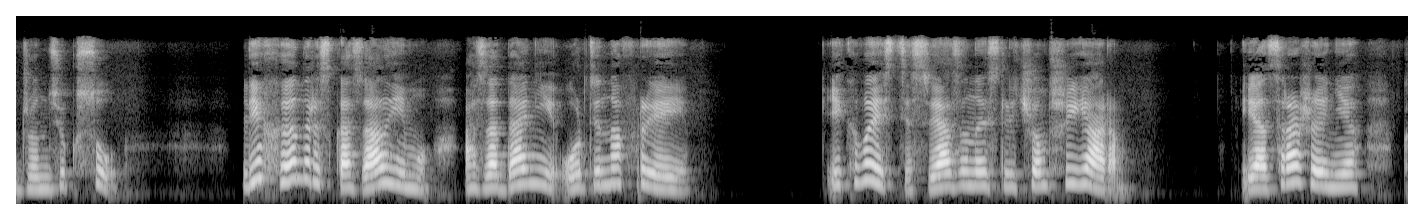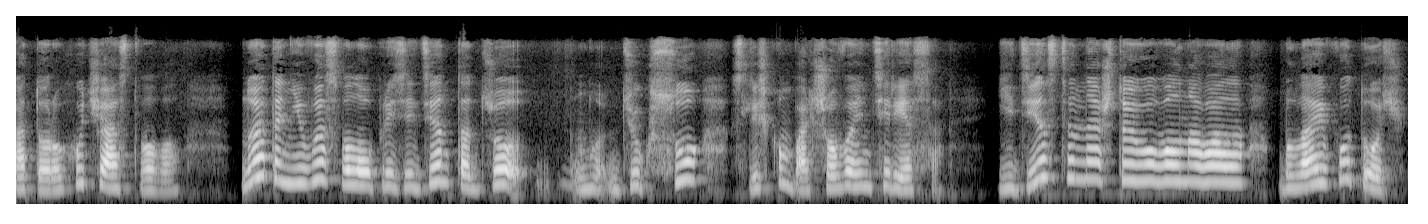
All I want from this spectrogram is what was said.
Джон Зюксу. Ли Хэн рассказал ему о задании Ордена Фреи и квесте, связанной с Личом Шияром, и о сражениях, в которых участвовал. Но это не вызвало у президента Джо ну, Дюксу слишком большого интереса. Единственное, что его волновало, была его дочь.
